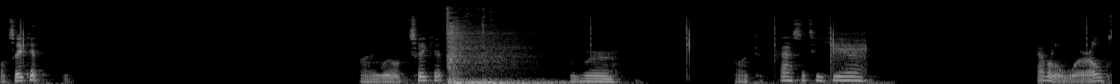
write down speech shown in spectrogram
I'll take it. I will take it over our capacity here. Capital World.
